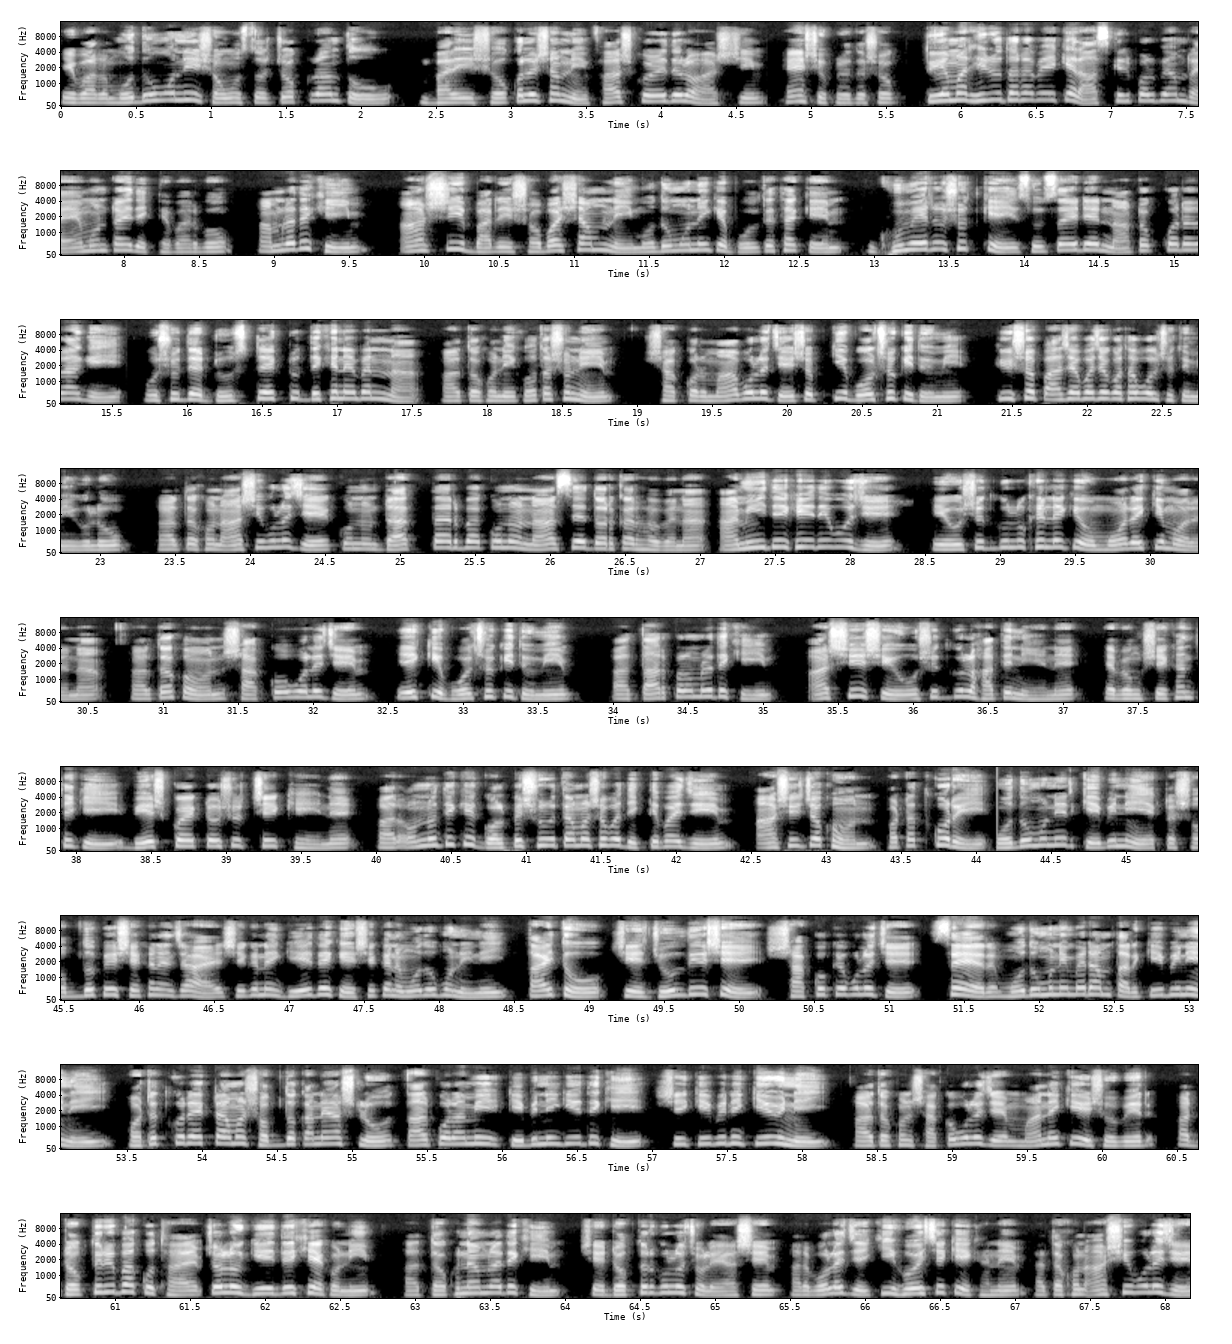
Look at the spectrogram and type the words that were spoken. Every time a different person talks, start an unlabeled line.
এবার মধুমণির সমস্ত চক্রান্ত বাড়ির সকলের সামনে ফাঁস করে দিল আশি হ্যাঁ সুপ্রিয় দর্শক, তুই আমার হিরো ধারাবাহিকের আজকের পর্বে আমরা এমনটাই দেখতে পারব। আমরা দেখি, আরশি বাড়ির সবার সামনে মধুমণিকে বলতে থাকে, ঘুমের ওষুধকে সুসাইডের নাটক করার আগে ওষুধের ডোজটা একটু দেখে নেবেন না। আর তখন এই কথা শুনে সাক্ষর মা বলেছে, এসব কি বলছো কি তুমি? কি সব বাজে বাজে কথা বলছো তুমি এগুলো? আর তখন আশি বলেছে, কোনো ডাক্তার বা কোনো নার্সের দরকার হবে না। আমিই দেখিয়ে দেবো যে এই ওষুধগুলো খেলে কেউ মরে কি মরে না। আর তখন সাক্ষ্য বলে যে, এ কি বলছো কি তুমি? আর তারপর আমরা দেখি আশি এসে ওষুধগুলো হাতে নিয়ে নেয় এবং সেখান থেকে বেশ কয়েকটা ওষুধ সে খেয়ে নেয়। আর অন্যদিকে গল্পের শুরুতে আমরা সবাই দেখতে পাই যে আশি যখন হঠাৎ করে মধুমণির কেবিনে একটা শব্দ পেয়ে সেখানে যায়, সেখানে গিয়ে দেখে সেখানে মধুমণি নেই। তাই তো সে জলদি এসে সাক্ষ্যকে বলেছে, স্যার, মধুমণি ম্যাডাম তার কেবিনে নেই। হঠাৎ করে একটা আমার শব্দ কানে আসলো, তারপর আমি কেবিনে গিয়ে দেখি সেই কেবিনে কেউই নেই। আর তখন সাক্ষ্য বলেছে মানে কি এসবের? আর ডক্টরই বা কোথায়? চলো গিয়ে দেখি এখনই। আর তখন আমরা দেখি সে ডক্টরগুলো চলে আসে আর বলে যে, কি হয়েছে কি এখানে? আর তখন আসি বলে যে,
